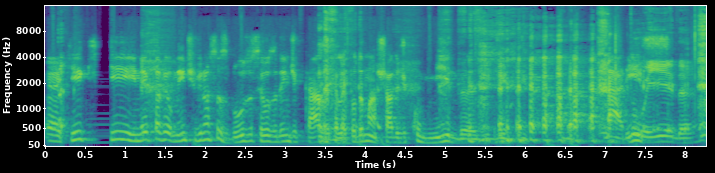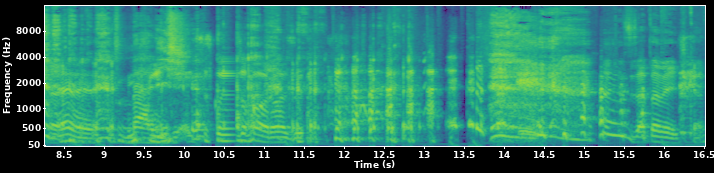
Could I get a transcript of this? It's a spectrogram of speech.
É, que, que inevitavelmente viram essas blusas que você usa dentro de casa, que ela é toda manchada de comida, de, de, de nariz. Comida. É. É, nariz. essas coisas horrorosas. Exatamente, cara.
